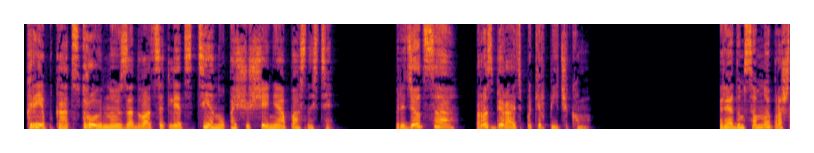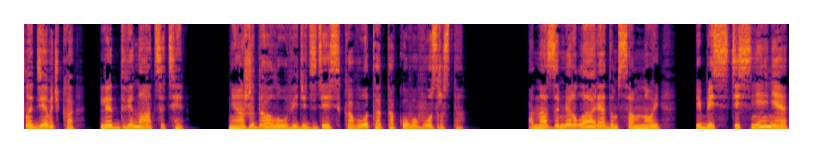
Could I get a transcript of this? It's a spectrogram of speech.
крепко отстроенную за двадцать лет стену ощущения опасности. Придется разбирать по кирпичикам. Рядом со мной прошла девочка лет двенадцати. Не ожидала увидеть здесь кого-то такого возраста. Она замерла рядом со мной и без стеснения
